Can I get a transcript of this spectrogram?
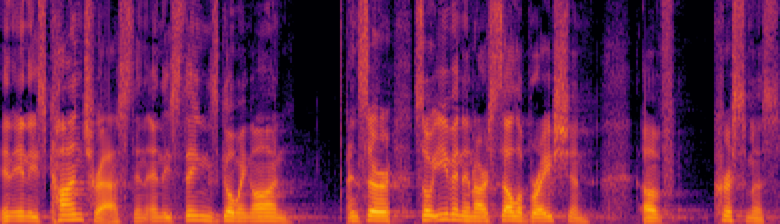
In, in these contrasts and, and these things going on. And so, so, even in our celebration of Christmas,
